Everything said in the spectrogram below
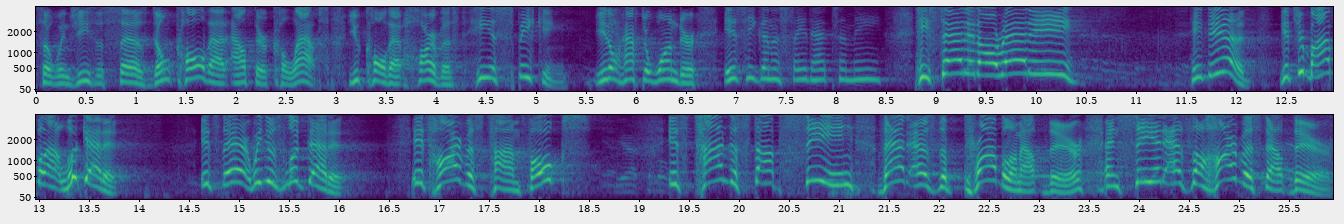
So when Jesus says, don't call that out there collapse, you call that harvest, he is speaking. You don't have to wonder, is he going to say that to me? He said it already. He did. Get your Bible out, look at it. It's there. We just looked at it. It's harvest time, folks. It's time to stop seeing that as the problem out there and see it as the harvest out there.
